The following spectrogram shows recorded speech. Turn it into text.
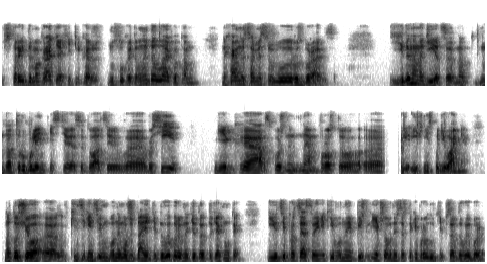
в старих демократіях, які кажуть: ну слухайте, вони далеко там, нехай вони самі собою розбираються. Єдина надія це на, на турбулентність е, ситуації в е, Росії, яка з кожним днем просто е, їхні сподівання на те, що е, в кінці кінців вони можуть навіть і до виборів не дотягнути. І ці процеси, які вони після, якщо вони все ж таки пройдуть ті псевдовибори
